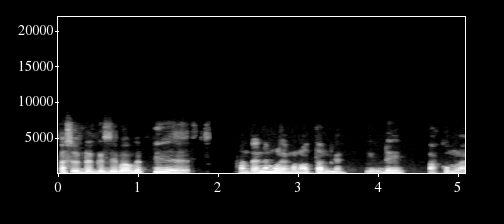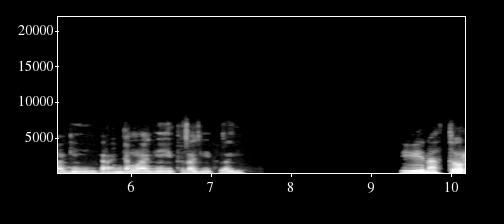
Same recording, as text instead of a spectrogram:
pas udah gede banget dia kontennya mulai monoton kan. Ya udah, vakum lagi, keranjang lagi, itu lagi, itu lagi. Ih, Nasur.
